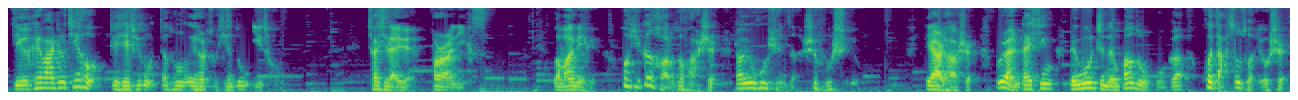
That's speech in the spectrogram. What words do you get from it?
几个开发周期后，这些驱动将从内核组线中移除。消息来源 f o r e i g n x 老王点评。或许更好的做法是让用户选择是否使用。第二条是微软担心人工智能帮助谷歌扩大搜索优势。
